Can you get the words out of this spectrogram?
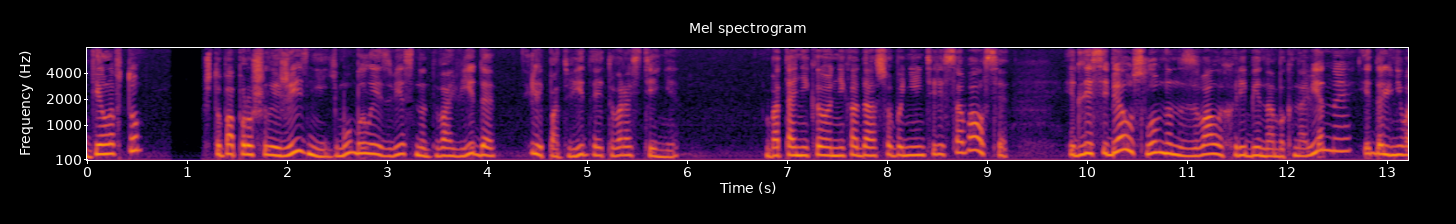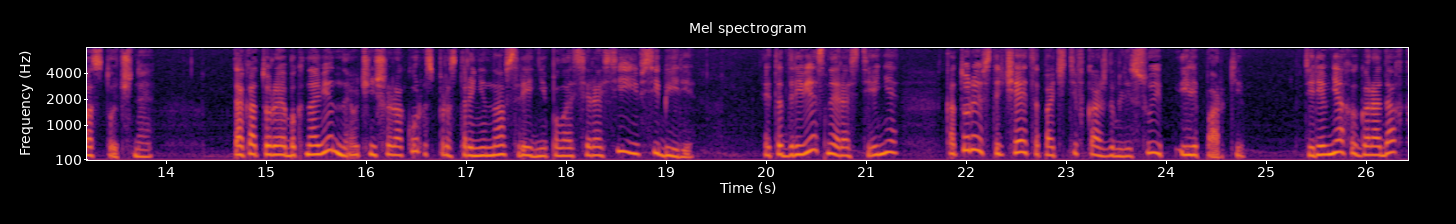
Дело в том, что по прошлой жизни ему было известно два вида или подвида этого растения. Ботаникой он никогда особо не интересовался и для себя условно называл их рябина обыкновенная и дальневосточная. Та, которая обыкновенная, очень широко распространена в средней полосе России и в Сибири. Это древесное растение, которое встречается почти в каждом лесу или парке. В деревнях и городах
